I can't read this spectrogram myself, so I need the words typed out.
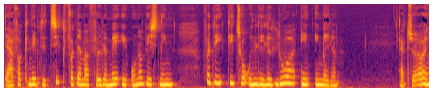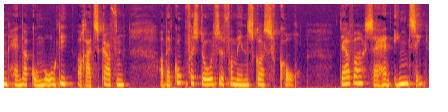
Derfor knep det tit for dem at følge med i undervisningen, fordi de tog en lille lur ind imellem. Herr Tøring, han var godmodig og retskaffen, og med god forståelse for menneskers kår. Derfor sagde han ingenting.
